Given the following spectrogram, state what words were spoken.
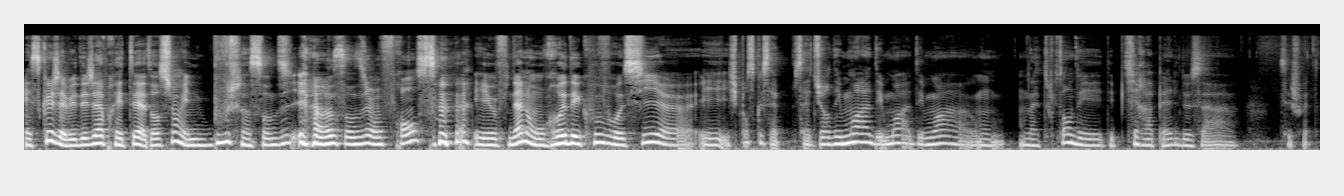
est-ce que j'avais déjà prêté attention à une bouche incendie, en France Et au final, on redécouvre aussi, euh, et je pense que ça, dure des mois, des mois, des mois. On, a tout le temps des, des petits rappels de ça. C'est chouette.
